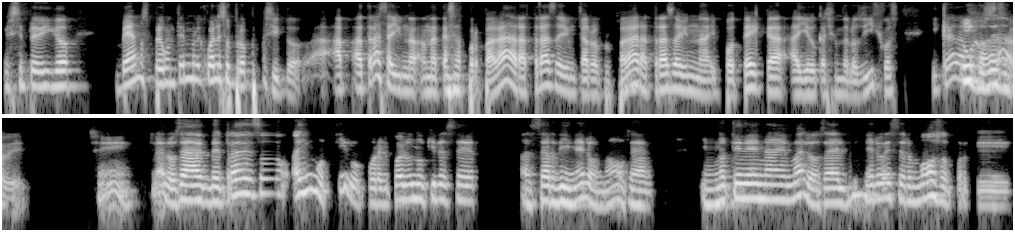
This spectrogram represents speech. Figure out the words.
yo siempre digo, veamos, preguntémosle cuál es su propósito. A, atrás hay una, una, casa por pagar, atrás hay un carro por pagar, atrás hay una hipoteca, hay educación de los hijos, y cada uno sabe. Eso. Sí, claro, o sea, detrás de eso hay un motivo por el cual uno quiere hacer, hacer dinero, ¿no? O sea, y no tiene nada de malo, o sea, el dinero es hermoso porque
